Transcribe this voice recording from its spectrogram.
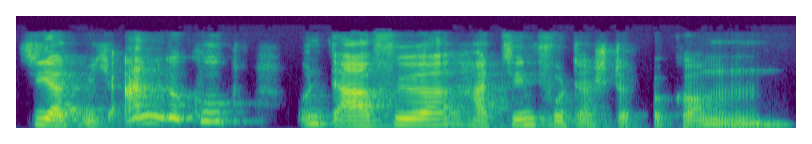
sie hat mich angeguckt und dafür hat sie ein Futterstück bekommen.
